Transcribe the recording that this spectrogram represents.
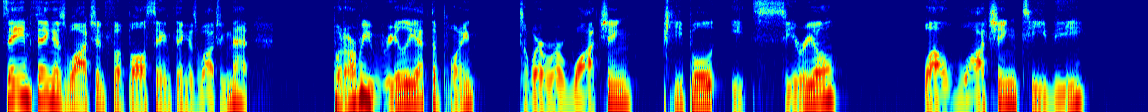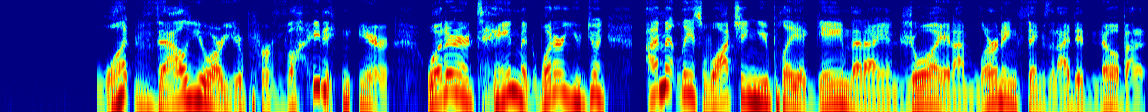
Same thing as watching football. Same thing as watching that. But are we really at the point to where we're watching people eat cereal while watching TV? What value are you providing here? What entertainment? What are you doing? I'm at least watching you play a game that I enjoy and I'm learning things that I didn't know about it.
